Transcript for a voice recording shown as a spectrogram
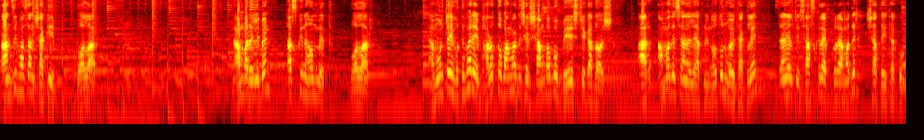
Tanzim Hasan Sakib, bowler. Number eleven, তাসকিন আহমেদ, বলার। এমনটাই হতে পারে ভারত ও বাংলাদেশের সম্ভাব্য বেস্ট একাদশ। আর আমাদের চ্যানেলে আপনি নতুন হয়ে থাকলে চ্যানেলটি সাবস্ক্রাইব করে আমাদের সাথেই থাকুন।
